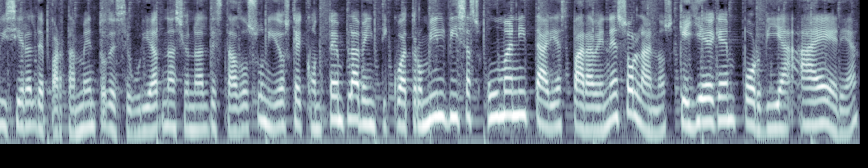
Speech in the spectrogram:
hiciera el Departamento de Seguridad Nacional de Estados Unidos que contempla 24 mil visas humanitarias para venezolanos que lleguen por vía aérea,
